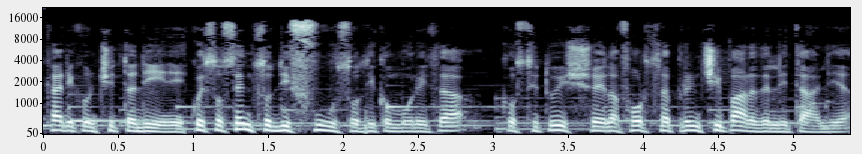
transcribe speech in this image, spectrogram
Cari concittadini, questo senso diffuso di comunità costituisce la forza principale dell'Italia,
